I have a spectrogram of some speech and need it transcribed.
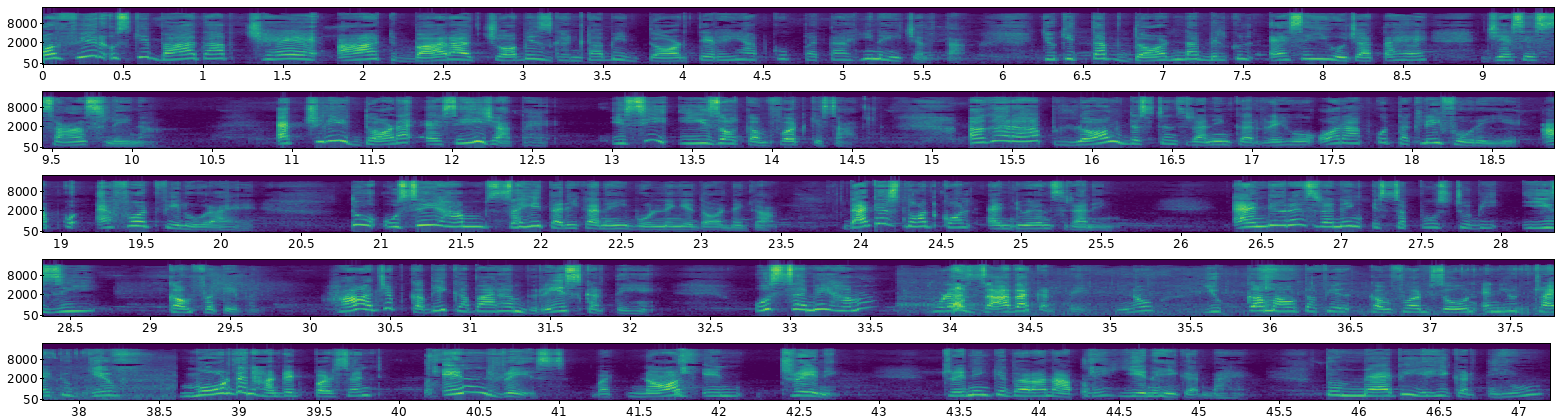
और फिर उसके बाद आप छः आठ, बारह, चौबीस घंटा भी दौड़ते रहें, आपको पता ही नहीं चलता। क्योंकि तब दौड़ना बिल्कुल ऐसे ही हो जाता है जैसे सांस लेना। एक्चुअली दौड़ा ऐसे ही जाता है, इसी ईज और कंफर्ट के साथ। अगर आप लॉन्ग डिस्टेंस रनिंग कर रहे हो और आपको तकलीफ़ हो रही है, आपको एफर्ट फील हो रहा है तो उसे हम सही तरीका नहीं बोलेंगे दौड़ने का। That is not called endurance running endurance running is suppose to be easy comfortable हाँ जब कभी कभार हम रेस करते हैं, उस समय हम थोड़ा ज़्यादा करते हैं you know you come out of your comfort zone and you try to give more than hundred percent in race but not in training training के दौरान आपने ये नहीं करना है। तो मैं भी यही करती हूँ।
